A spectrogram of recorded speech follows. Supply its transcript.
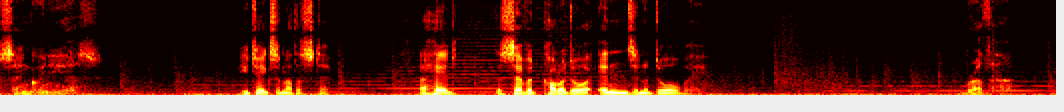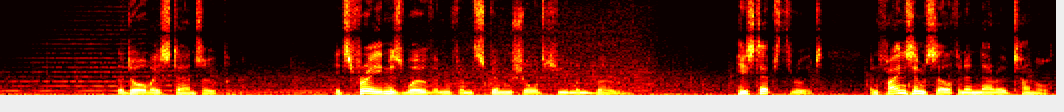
Sanguinius. He takes another step. Ahead, the severed corridor ends in a doorway. Brother. The doorway stands open. Its frame is woven from scrimshawed human bone. He steps through it and finds himself in a narrow tunnel.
